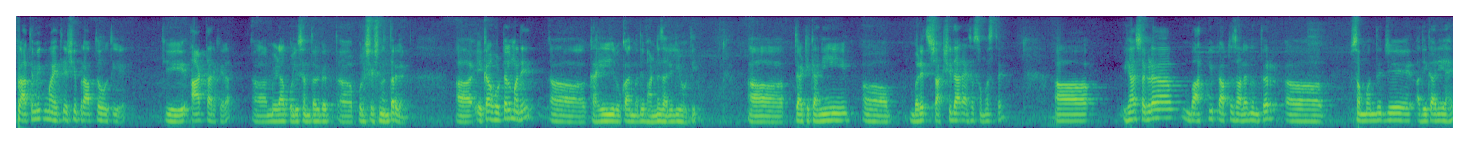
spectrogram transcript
प्राथमिक माहिती अशी प्राप्त होती आहे की आठ तारखेला मेळा पोलीस अंतर्गत पोलीस स्टेशन अंतर्गत एका हॉटेलमध्ये काही लोकांमध्ये भांडणं झालेली होती. त्या ठिकाणी बरेच साक्षीदार आहे असं समजतं आहे ह्या सगळ्या बातमी प्राप्त झाल्यानंतर संबंधित जे अधिकारी आहे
